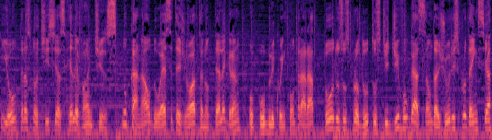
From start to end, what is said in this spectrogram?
e outras notícias relevantes. No canal do STJ no Telegram, o público encontrará todos os produtos de divulgação da jurisprudência,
